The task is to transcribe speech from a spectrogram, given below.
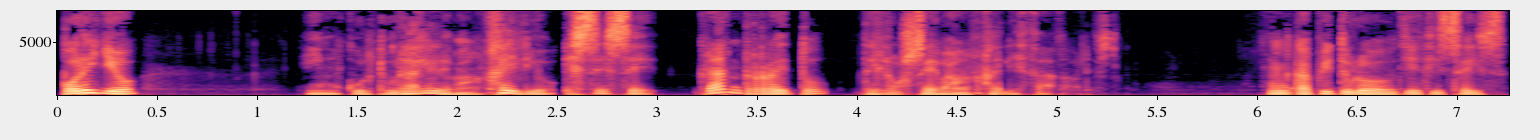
Por ello, inculturar el Evangelio es ese gran reto de los evangelizadores. En el capítulo 16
